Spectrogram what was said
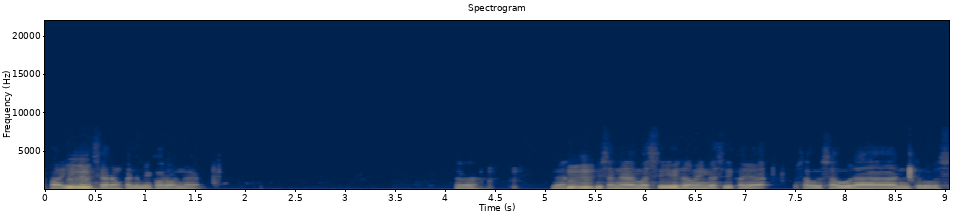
Apalagi kan Hmm. sekarang pandemi corona. Nah, nah Mm-mm. di sana masih ramai nggak sih kayak sahur-sahuran terus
